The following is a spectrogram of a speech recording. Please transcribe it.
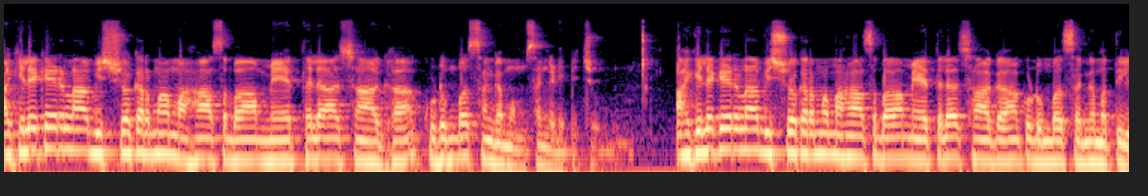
അഖില കേരള വിശ്വകർമ്മ മഹാസഭ മേത്തല ശാഖ കുടുംബ സംഗമം സംഘടിപ്പിച്ചു. അഖില കേരള വിശ്വകർമ്മ മഹാസഭ മേത്തല ശാഖ കുടുംബ സംഗമത്തിൽ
